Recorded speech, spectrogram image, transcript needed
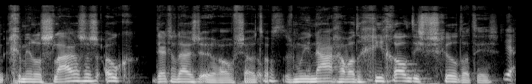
gemiddelde salaris was ook 30.000 euro of zo, Klopt. toch? Dus moet je nagaan wat een gigantisch verschil dat is. Ja.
